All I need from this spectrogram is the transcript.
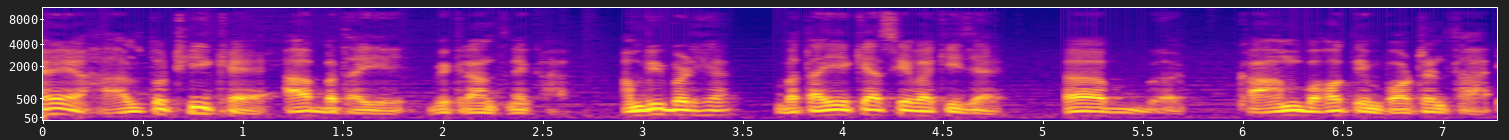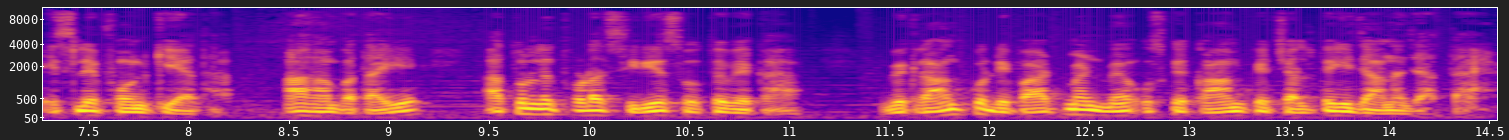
है, हाल तो ठीक है, आप बताइए, विक्रांत ने कहा। हम भी बढ़िया, बताइए क्या सेवा की जाए? अब, काम बहुत इम्पोर्टेंट था, इसलिए फ़ोन किया था। हाँ हाँ बताइए। अतुल ने थोड़ा सीरियस होते हुए कहा, विक्रांत को डिपार्टमेंट में उसके काम के चलते ही जाना जाता है।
